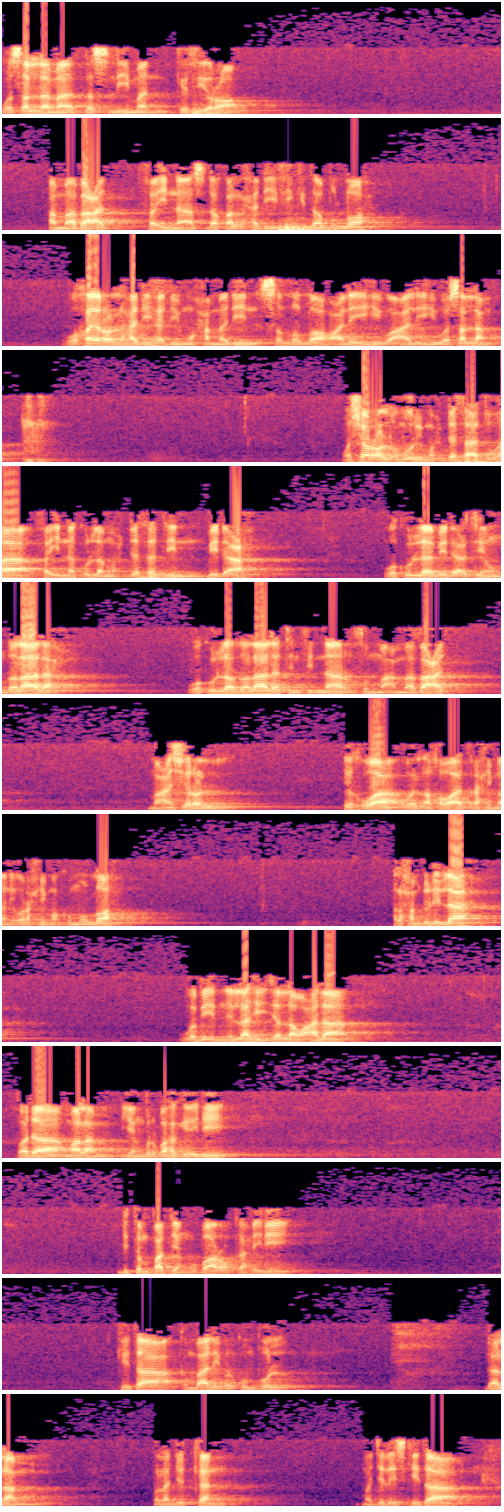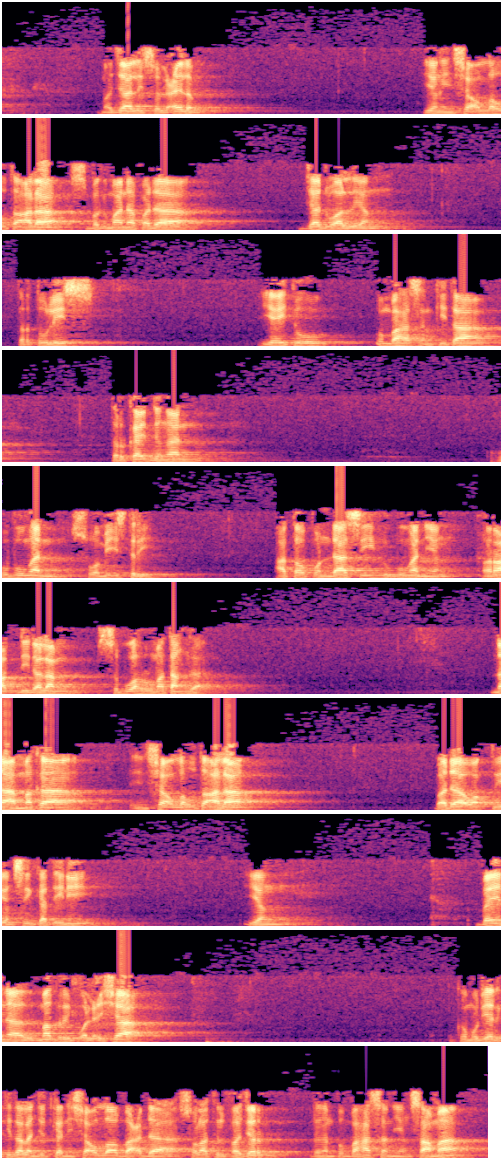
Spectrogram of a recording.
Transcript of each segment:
وسلم تسليما كثيرا. أما بعد فإن أصدق الحديث كتاب الله وخير الهدي هدي محمد صلى الله عليه وآله وسلم وشر الأمور محدثاتها فإن كل محدثة بدعة وكل بدعة ضلالة وكل ضلالة في النار ثم أما بعد Ma'asyiral ikhwa wal akhwat rahimani wa rahimakumullah. Alhamdulillah wa biidznillah jalla wa ala pada malam yang berbahagia ini di tempat yang mubarakah ini kita kembali berkumpul dalam melanjutkan majelis kita majalisul ilm yang insyaallah taala sebagaimana pada jadwal yang tertulis yaitu pembahasan kita terkait dengan hubungan suami istri atau pondasi hubungan yang erat di dalam sebuah rumah tangga. Nah, maka insyaallah taala pada waktu yang singkat ini yang bainal maghrib wal isya kemudian kita lanjutkan insyaallah ba'da salatul fajar dengan pembahasan yang sama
